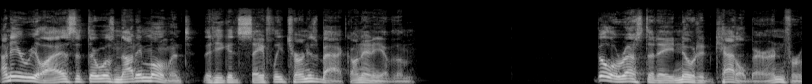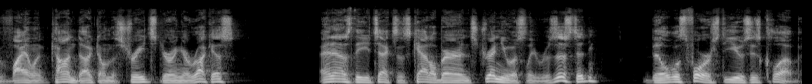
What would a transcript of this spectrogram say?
and he realized that there was not a moment that he could safely turn his back on any of them. Bill arrested a noted cattle baron for violent conduct on the streets during a ruckus, and as the Texas cattle baron strenuously resisted, Bill was forced to use his club.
